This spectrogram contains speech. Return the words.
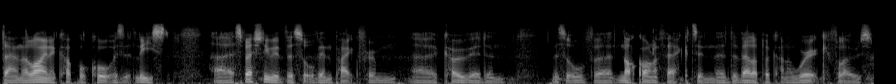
down the line a couple quarters at least, uh, especially with the sort of impact from uh, COVID and the sort of uh, knock-on effect in the developer kind of workflows.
